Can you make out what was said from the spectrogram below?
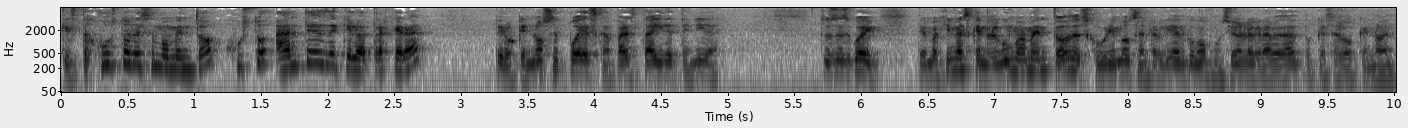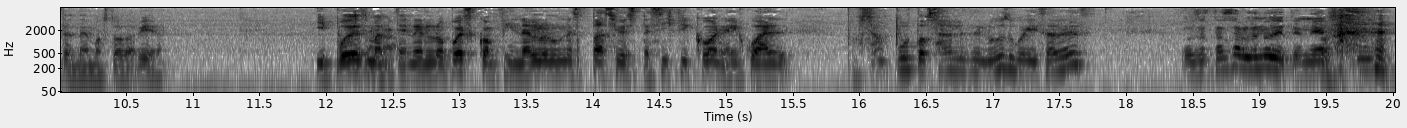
que está justo en ese momento, justo antes de que lo atrajera, pero que no se puede escapar, está ahí detenida. Entonces, güey, ¿te imaginas que en algún momento descubrimos en realidad cómo funciona la gravedad? Porque es algo que no entendemos todavía. Y puedes Ajá. mantenerlo, puedes confinarlo en un espacio específico en el cual, pues, sea un puto sable de luz, güey, ¿sabes? O sea, estás hablando de tener O sea,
